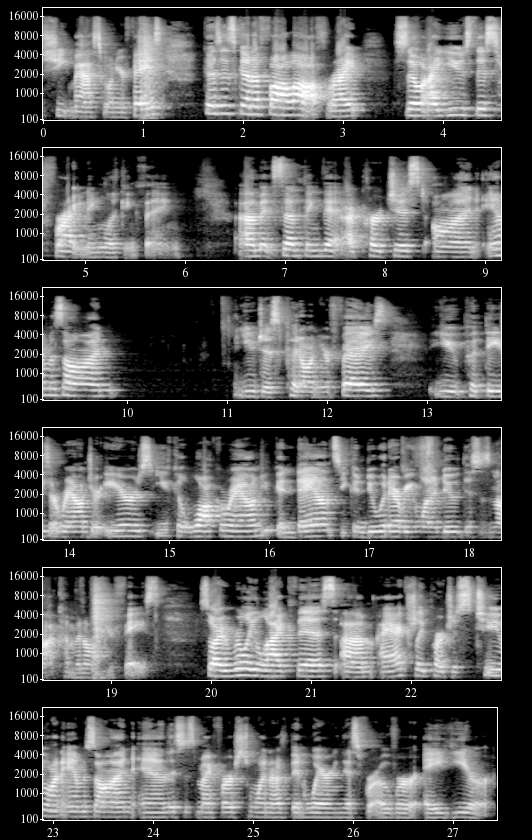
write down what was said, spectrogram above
sheet mask on your face because it's going to fall off, right? So I use this frightening looking thing. Um, it's something that I purchased on Amazon. You just put on your face you put these around your ears. You can walk around. You can dance. You can do whatever you want to do. This is not coming off your face. So I really like this. Um, I actually purchased two on Amazon, and this is my first one. I've been wearing this for over a year.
